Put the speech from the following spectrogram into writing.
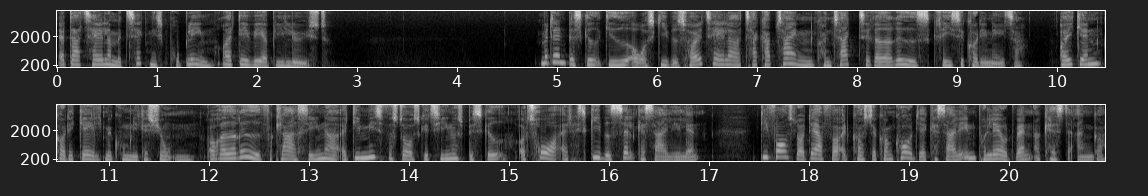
At der er tale om et teknisk problem, og at det er ved at blive løst. Med den besked givet over skibets højtalere, tager kaptajnen kontakt til rederiets krisekoordinator. Og igen går det galt med kommunikationen, og rederiet forklarer senere, at de misforstår Sketinos besked og tror, at skibet selv kan sejle i land. De foreslår derfor, at Costa Concordia kan sejle ind på lavt vand og kaste anker.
